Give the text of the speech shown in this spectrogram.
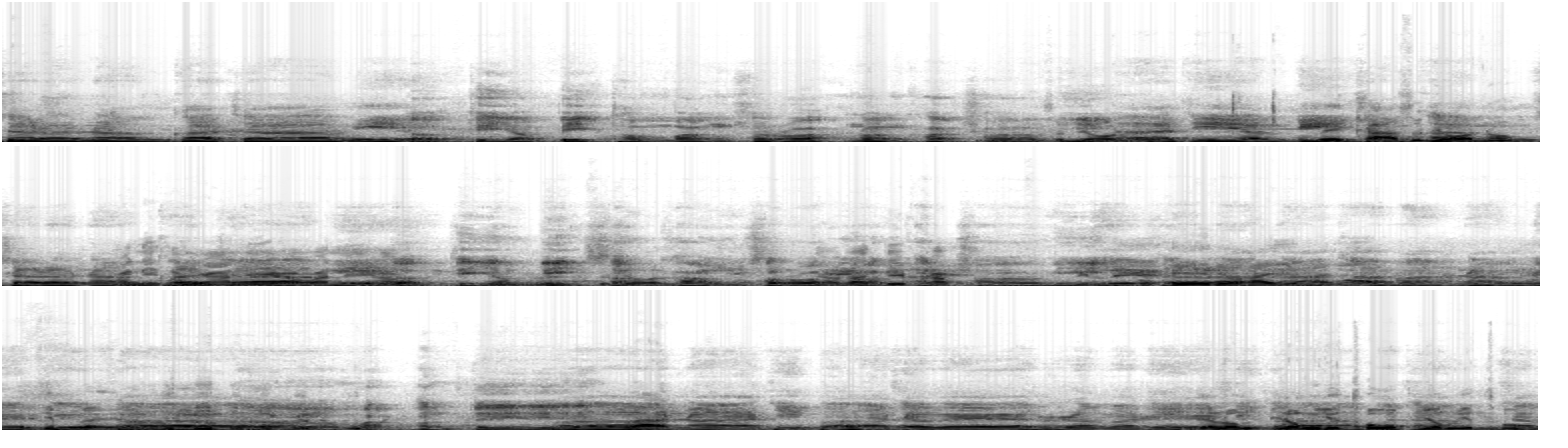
สรณังคัจฉามิตติยมปิธัมมังสรนังคัจฉามิสุดยอดเอติยัมปีเลขาสุดยอดเนอะสรณังวันนี้คัจทำงานดีฉาครับวันนี้มิครับตติยมปิสังฆังสรนังคัจฉามิโอเคเดี๋ยวให้เดี๋ยวให้จิ๊บเลยนะมัดพันเตลานา ทิปาทเวรมณีเดี๋ยวลงลง YouTube ลง YouTube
